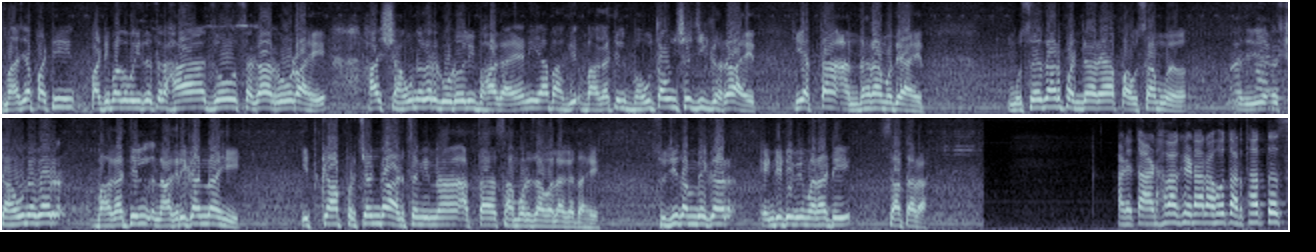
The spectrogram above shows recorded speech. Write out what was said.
माझ्या पाठी पाठीमागं बघितलं तर हा जो सगळा रोड आहे हा शाहूनगर गोडोली भाग आहे आणि या भाग भागातील बहुतांश जी घरं आहेत ही आत्ता अंधारामध्ये आहेत. मुसळधार पडणाऱ्या पावसामुळं म्हणजे शाहूनगर भागातील नागरिकांनाही इतका प्रचंड अडचणींना आत्ता सामोरं जावं लागत आहे. Sujit Ambekar N D T V Marathi Satara. आणि आता आढावा घेणार आहोत अर्थातच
